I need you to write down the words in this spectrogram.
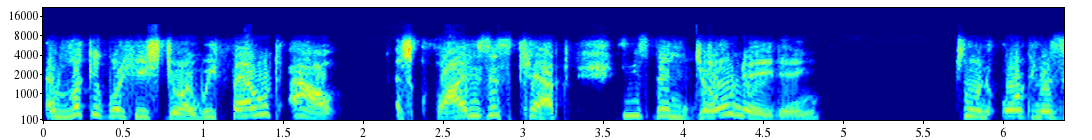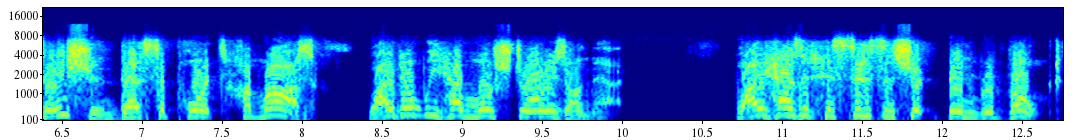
And look at what he's doing. We found out, as quiet as it's kept, he's been donating to an organization that supports Hamas. Why don't we have more stories on that? Why hasn't his citizenship been revoked?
